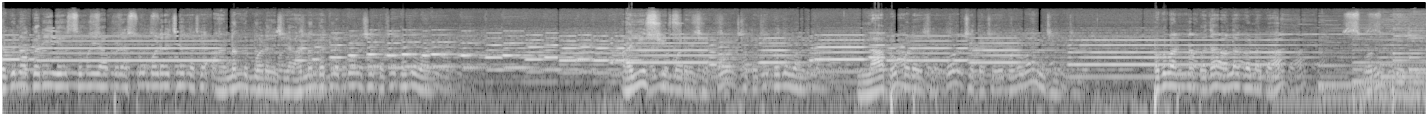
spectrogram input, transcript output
યજ્ઞ કરીએ એ સમયે આપણે શું મળે છે? તો કે આનંદ મળે છે. આનંદ એટલે કોણ છે? તો કે ભગવાન. આયુષ્ય મળે છે. કોણ છે? તો કે ભગવાન. લાભ મળે છે. કોણ છે? તો કે ભગવાન છે. ભગવાનના બધા અલગ અલગ સ્વરૂપો છે.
